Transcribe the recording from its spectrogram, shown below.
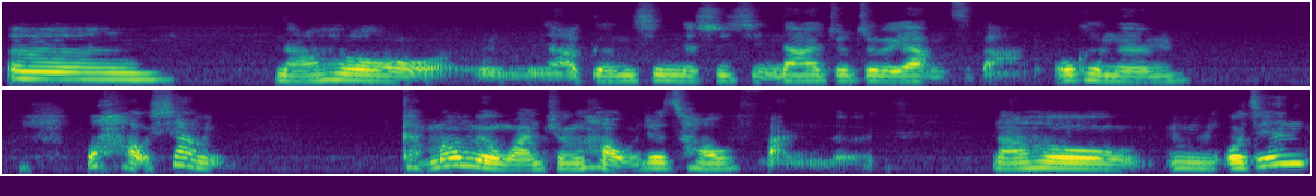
嗯。然后，嗯，要更新的事情大概就这个样子吧。我可能，我好像感冒没有完全好，我就超烦的。然后，嗯，我今天，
